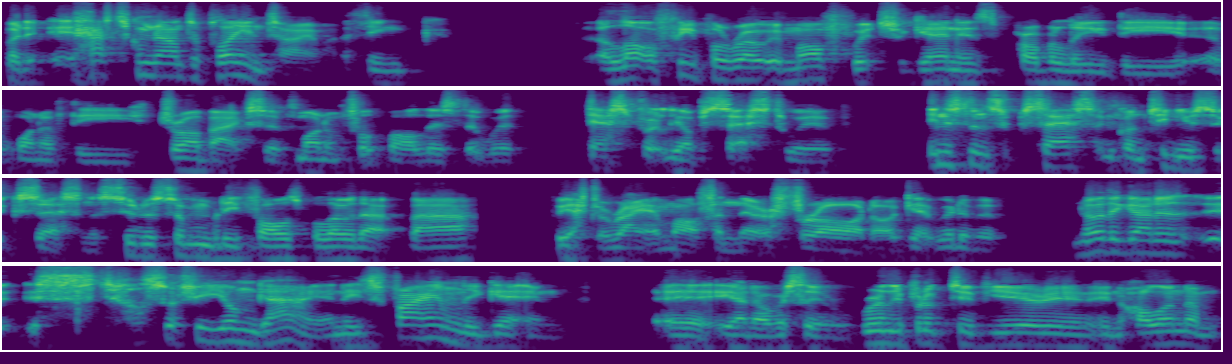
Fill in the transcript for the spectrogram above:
But it has to come down to playing time. I think a lot of people wrote him off, which again is probably the uh, one of the drawbacks of modern football is that we're desperately obsessed with instant success and continuous success. And as soon as somebody falls below that bar, we have to write them off and they're a fraud or get rid of them. No, the guy is still such a young guy, and he's finally getting. Uh, he had obviously a really productive year in, in Holland. I'm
